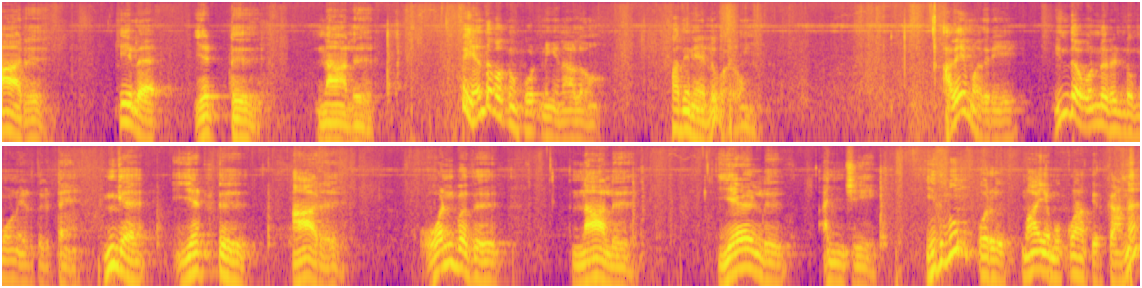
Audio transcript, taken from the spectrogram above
ஆறு கீழே எட்டு நாலு. இப்போ எந்த பக்கம் கூட்டினீங்கனாலும் பதினேழு வரும். அதே மாதிரி இந்த ஒன்று ரெண்டு மூணு எடுத்துக்கிட்டேன். இங்கே எட்டு ஆறு ஒன்பது நாலு ஏழு அஞ்சு. இதுவும் ஒரு மாய முக்கோணத்திற்கான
